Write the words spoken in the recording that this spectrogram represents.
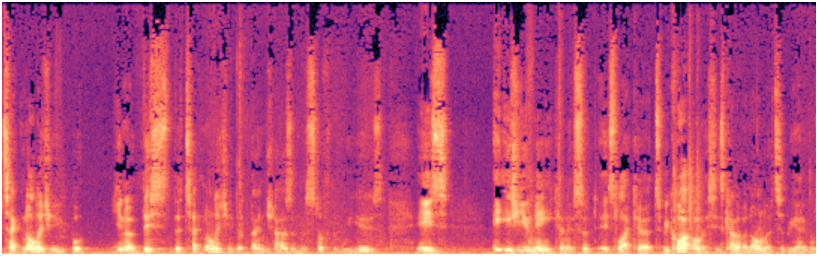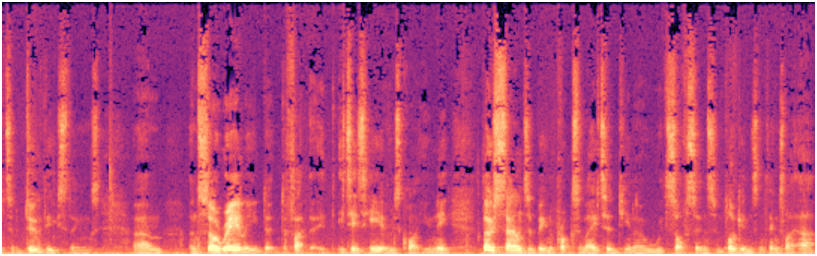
technology, but you know, this the technology that Benge has and the stuff that we use is it is unique, and it's a, it's like a, to be quite honest, it's kind of an honour to be able to do these things. Um, and so, really, the, the fact that it, it is here is quite unique those sounds have been approximated, you know, with soft synths and plugins and things like that.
